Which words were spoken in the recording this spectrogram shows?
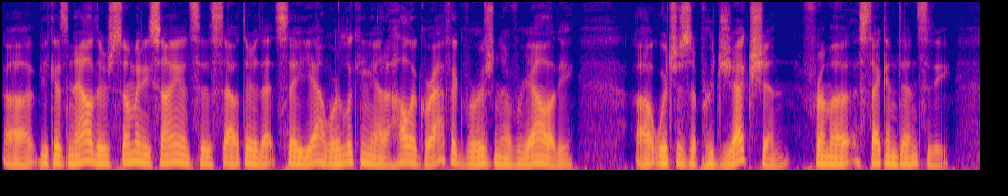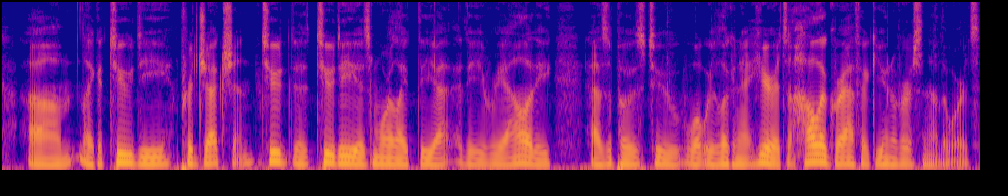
Uh, because now there's so many scientists out there that say, yeah, we're looking at a holographic version of reality, uh, which is a projection from a second density um, like a 2D projection. Two, the 2D is more like the uh, the reality as opposed to what we're looking at here. It's a holographic universe, in other words,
